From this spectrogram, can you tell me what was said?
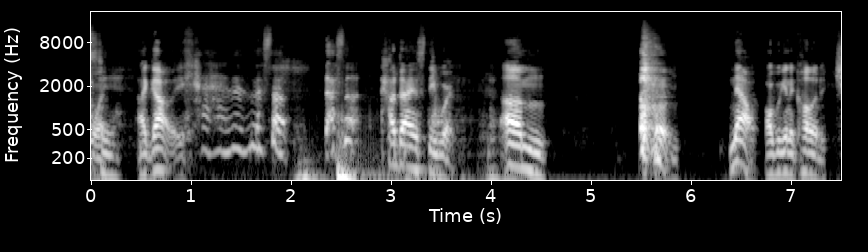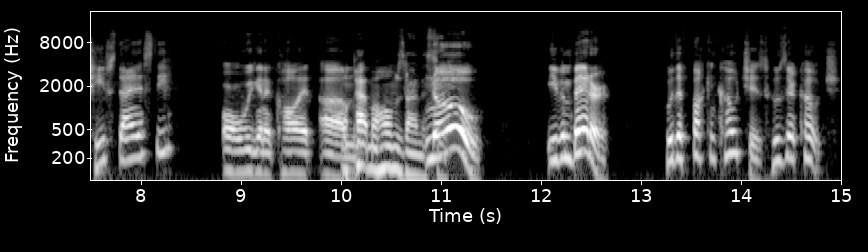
dynasty. one. I got. That's not. That's not how dynasty works. Um. now, are we gonna call it a Chiefs dynasty, or are we gonna call it um? Pat Mahomes dynasty. no, even better. Who the fucking coach is? Who's their coach?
